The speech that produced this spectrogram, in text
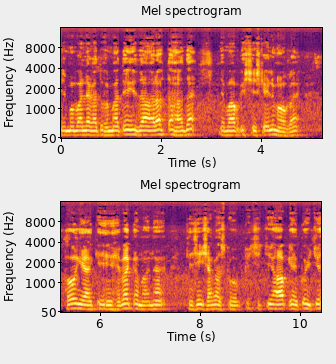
یہ مبالغہ تو فرماتے ہیں، اذا عرفت جب آپ کس چیز کا علم ہوگا ہو گیا کہ ہبا کا معنی کسی شخص کو کسی چیز آپ کے کوئی چیز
